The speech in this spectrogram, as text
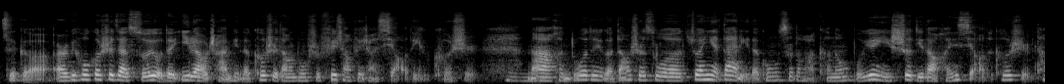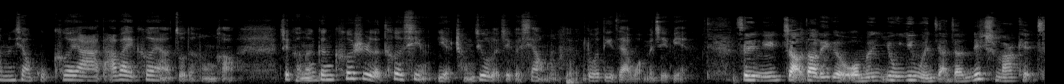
这个耳鼻喉科是在所有的医疗产品的科室当中是非常非常小的一个科室。那很多这个当时做专业代理的公司的话，可能不愿意涉及到很小的科室，他们像骨科呀、大外科呀做得很好，这可能跟科室的特性也成就了这个项目落地在我们这边。所以您找到了一个我们用英文讲叫 niche market，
